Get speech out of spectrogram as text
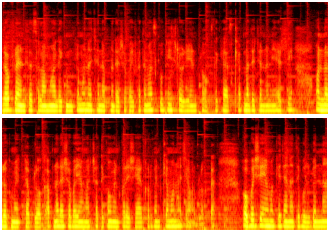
হ্যালো ফ্রেন্ডস আসসালামু আলাইকুম কেমন আছেন আপনারা? সবাই Fatema's cooking story and blogs থেকে আজকে আপনাদের জন্য নিয়ে আসি অন্যরকম একটা ব্লগ আপনারা সবাই আমার সাথে কমেন্ট করে শেয়ার করবেন কেমন হয়েছে আমার ব্লগটা অবশ্যই আমাকে জানাতে ভুলবেন না।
